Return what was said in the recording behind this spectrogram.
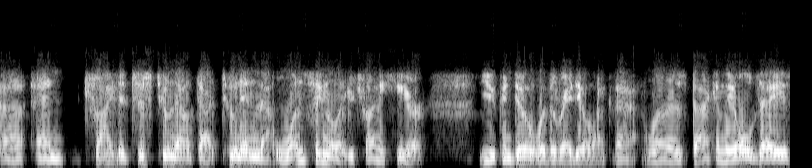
uh, and try to just tune out that tune in that one signal that you're trying to hear you can do it with a radio like that. Whereas back in the old days,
